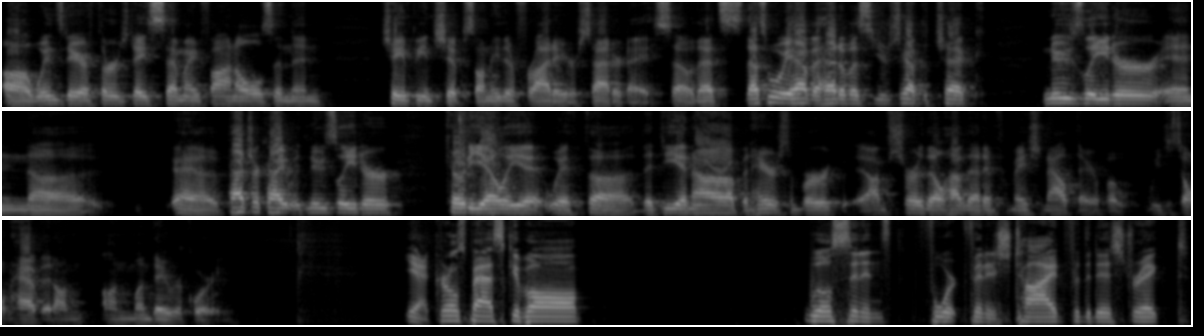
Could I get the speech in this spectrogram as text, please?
uh, Wednesday or Thursday semifinals, and then championships on either Friday or Saturday. So that's that's what we have ahead of us. You just have to check news leader and uh, uh, Patrick Hite with news leader, Cody Elliott with uh, the DNR up in Harrisonburg. I'm sure they'll have that information out there, but we just don't have it on on Monday recording. yeah. Girls basketball. Wilson and Fort finished tied for the district.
